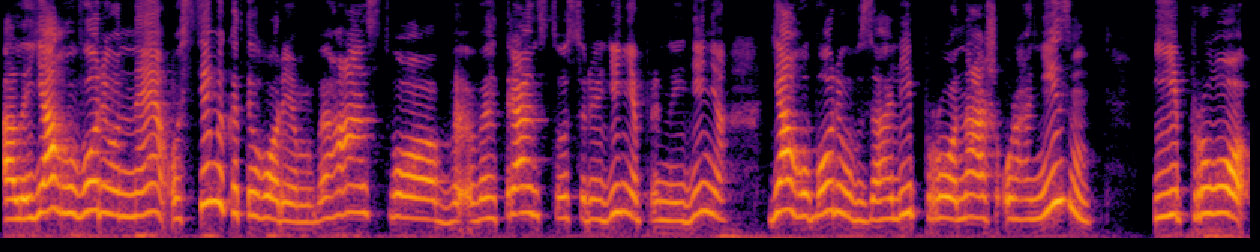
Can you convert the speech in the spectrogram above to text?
Але я говорю не ось цими категоріями: веганство, вегетаріанство, сироїдіння, приноїдіння. Я говорю взагалі про наш організм і про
